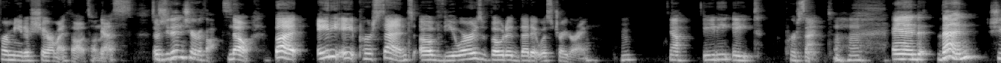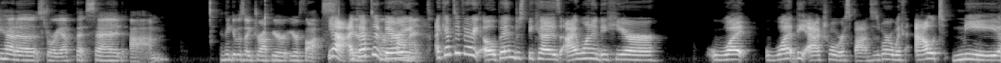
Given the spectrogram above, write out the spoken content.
for me to share my thoughts on this. Yes. So she didn't share her thoughts. No, but 88% of viewers voted that it was triggering. Yeah, eighty-eight percent. Mm-hmm. And then she had a story up that said, um, I think it was like drop your your thoughts. Yeah, I kept it very- comment. I kept it very open just because I wanted to hear what what the actual responses were without me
